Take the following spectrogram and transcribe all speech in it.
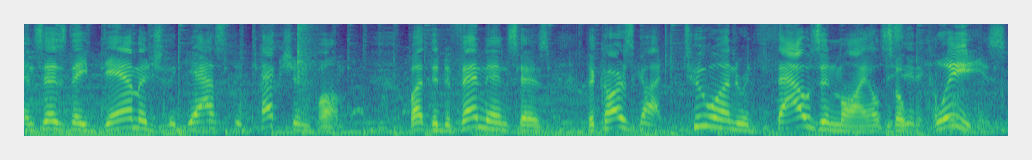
and says they damaged the gas detection pump. But the defendant says the car's got 200,000 miles, so please,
